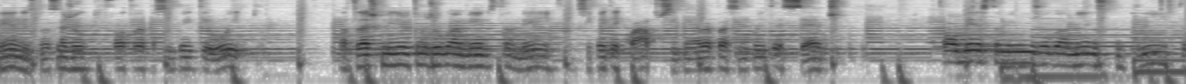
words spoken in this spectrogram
menos. Então, esse jogo que falta vai para 58. O Atlético Mineiro tem um jogo a menos também, 54. Se ganhar, vai para 57. Palmeiras também um jogo a menos com 30,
